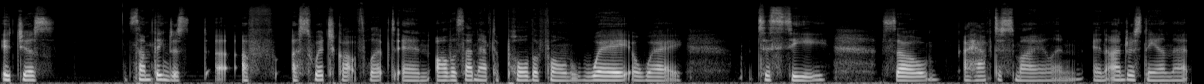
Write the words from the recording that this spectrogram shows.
it just something just a, a, a switch got flipped, and all of a sudden I have to pull the phone way away to see. So I have to smile and, and understand that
